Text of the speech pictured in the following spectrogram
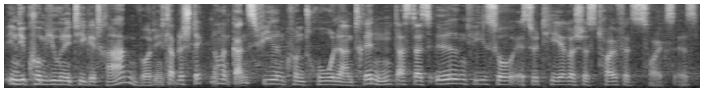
in die Community getragen wurde. Ich glaube, das steckt noch in ganz vielen Controllern drin, dass das irgendwie so esoterisches Teufelszeugs ist.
